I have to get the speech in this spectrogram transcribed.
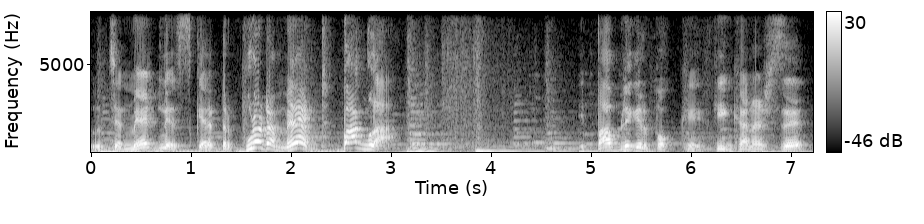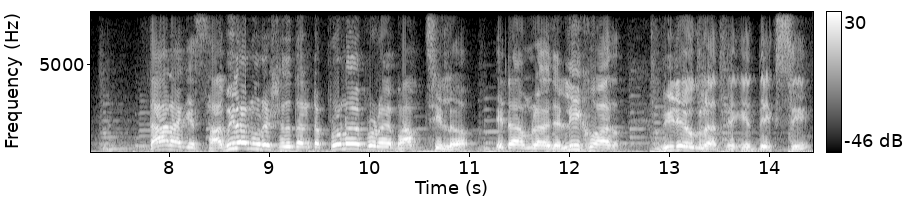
বুঝছেন? ম্যাডনেস ক্যারেক্টার পুরোটা ম্যাড পাগলা। পাবলিকের পক্ষে কিং খান আসছে। তার আগে সাবিলা নূরের সাথে তার একটা প্রণয় প্রণয় ভাব ছিল, এটা আমরা যে লিক হওয়ার ভিডিওগুলো থেকে দেখছি।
